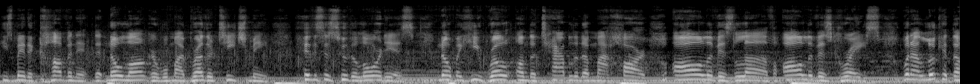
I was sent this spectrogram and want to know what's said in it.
He's made a covenant that no longer will my brother teach me, this is who the Lord is. No, but He wrote on the tablet of my heart all of His love, all of His grace. When I look at the,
